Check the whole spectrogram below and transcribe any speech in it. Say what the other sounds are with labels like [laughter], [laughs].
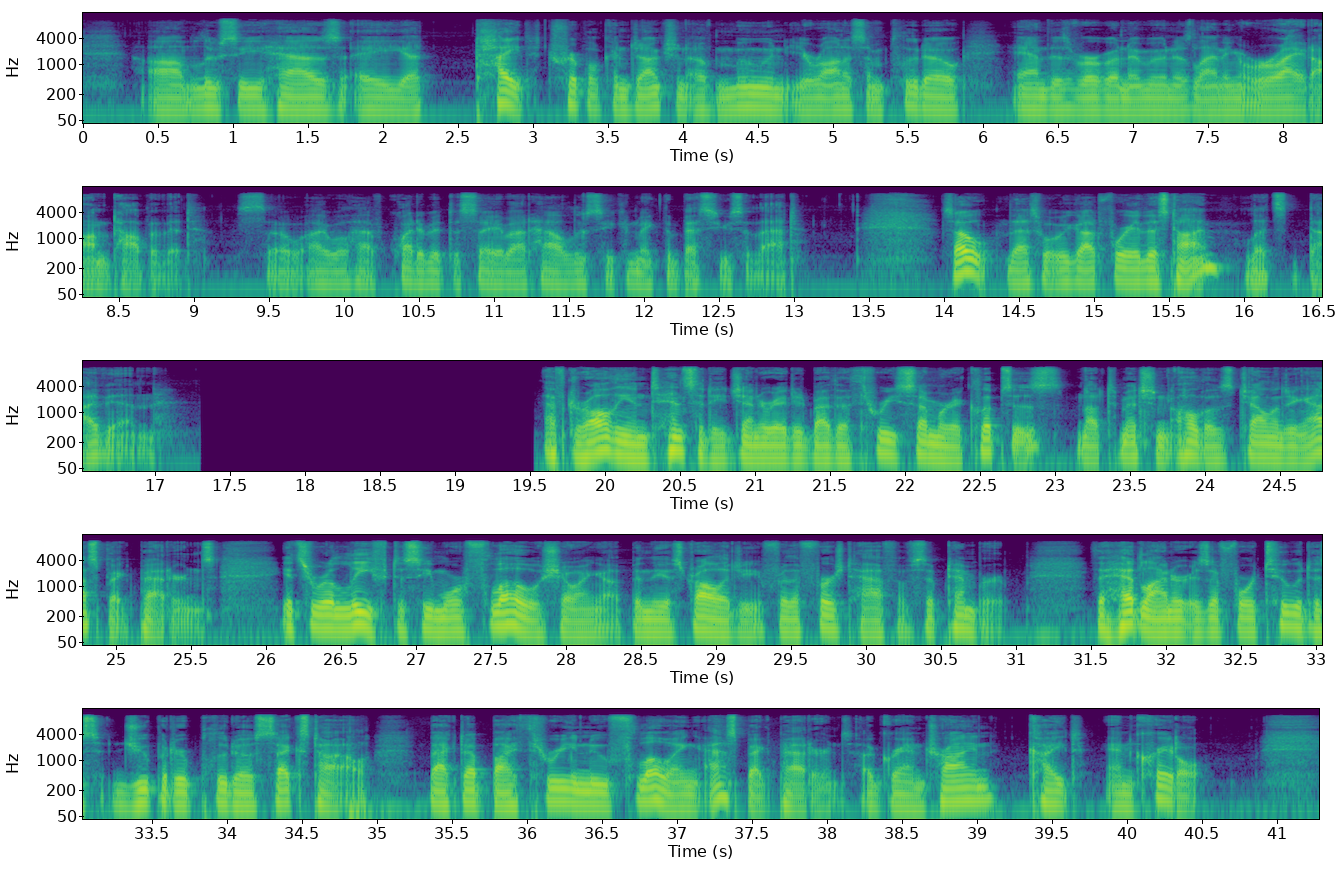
Um, Lucy has a, a tight triple conjunction of Moon, Uranus, and Pluto, and this Virgo new moon is landing right on top of it. So I will have quite a bit to say about how Lucy can make the best use of that. So that's what we got for you this time. Let's dive in. After all the intensity generated by the three summer eclipses, not to mention all those challenging aspect patterns, it's a relief to see more flow showing up in the astrology for the first half of September. The headliner is a fortuitous Jupiter Pluto sextile, backed up by three new flowing aspect patterns a grand trine, kite, and cradle.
